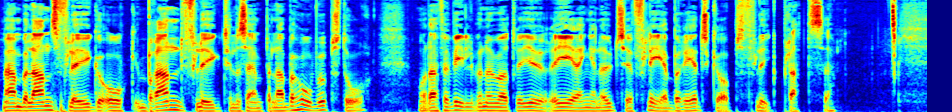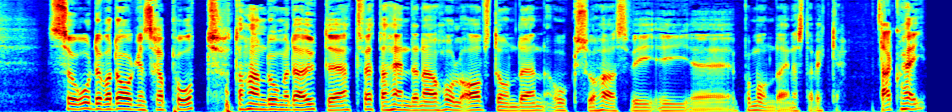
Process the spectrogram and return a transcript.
med ambulansflyg och brandflyg till exempel när behov uppstår. Och därför vill vi nu att regeringen utser fler beredskapsflygplatser. Så det var dagens rapport. Ta hand om er där ute, tvätta händerna och håll avstånden och så hörs vi i, eh, på måndag i nästa vecka. Tack och hej!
